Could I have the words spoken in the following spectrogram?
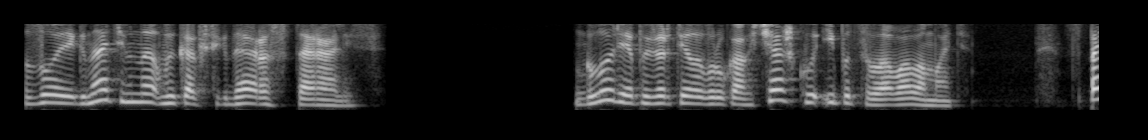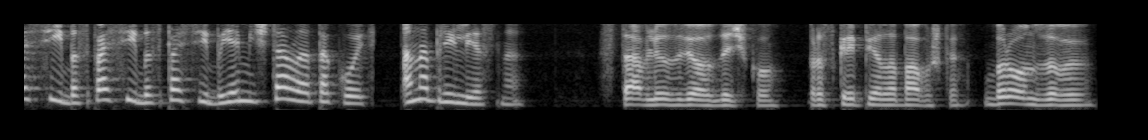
Зоя Игнатьевна, вы, как всегда, расстарались». Глория повертела в руках чашку и поцеловала мать. «Спасибо, спасибо, спасибо. Я мечтала о такой. Она прелестна». «Ставлю звездочку», – проскрипела бабушка. «Бронзовую».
